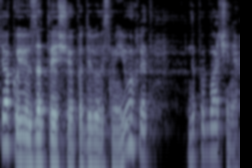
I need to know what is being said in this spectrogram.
Дякую за те, що подивились мій огляд. До побачення.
